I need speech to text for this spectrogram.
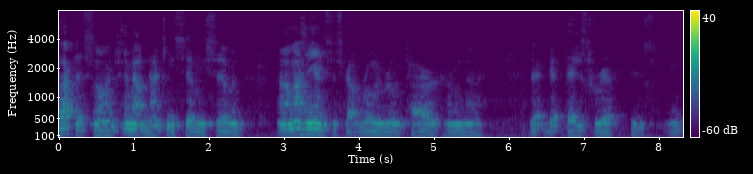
About that song. It came out in 1977. Uh, my hands just got really, really tired. I mean, uh, that that bass riff is it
